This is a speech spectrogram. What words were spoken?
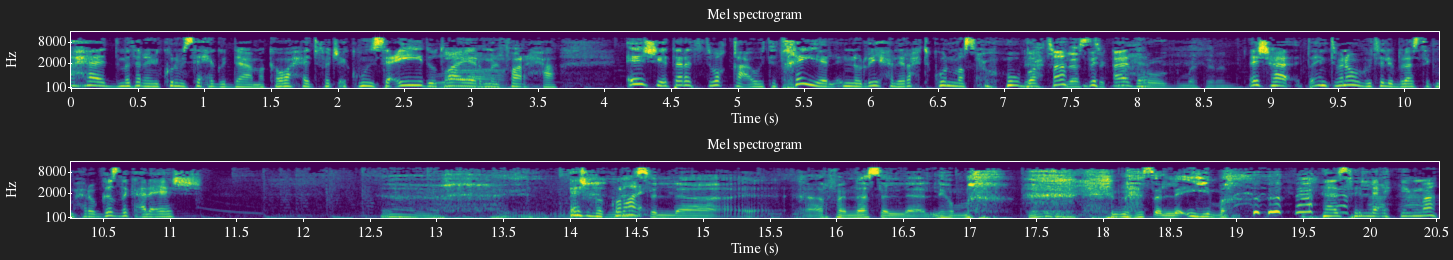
أحد مثلا يكون مستحي قدامك أو أحد فجأة يكون سعيد وطاير. من الفرحة إيش يا ترى تتوقع أو تتخيل إنه الريحة اللي راح تكون مصحوبة بلاستيك؟ محروق مثلا؟ إيش ها... أنت من اول قلت لي بلاستيك محروق؟ قصدك على إيش؟ إيش بك والله الناس اللي عارفة الناس اللي هم الناس اللئيمة. الناس اللئيمة.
